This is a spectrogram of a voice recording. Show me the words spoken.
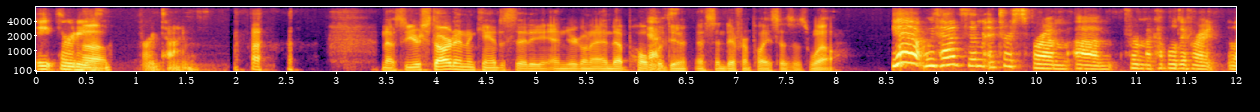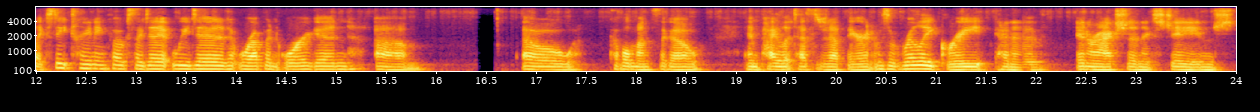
eight thirty uh, is my preferred time. No, so you're starting in Kansas City, and you're going to end up hopefully yes. doing this in different places as well. Yeah, we've had some interest from um, from a couple different like state training folks. I did we did we're up in Oregon um, oh a couple months ago and pilot tested it up there, and it was a really great kind of interaction exchange.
